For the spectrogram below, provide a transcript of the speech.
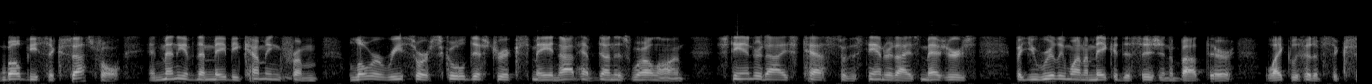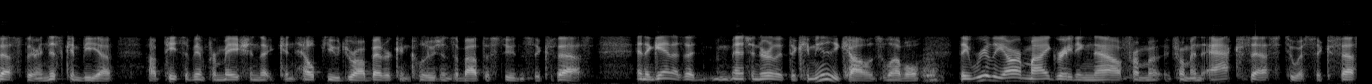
will be successful. And many of them may be coming from lower resource school districts, may not have done as well on standardized tests or the standardized measures, but you really want to make a decision about their likelihood of success there. And this can be a, a piece of information that can help you draw better conclusions about the student's success. And again, as I mentioned earlier, at the community college level, they really are migrating now from, a, from an access to a success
